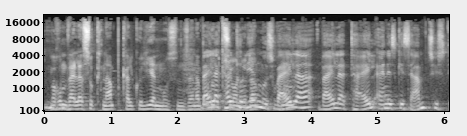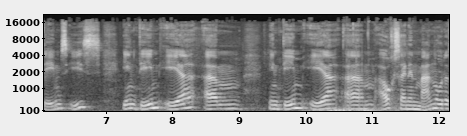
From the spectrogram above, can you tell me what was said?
Warum? Weil er so knapp kalkulieren muss in seiner weil Produktion? Weil er kalkulieren oder? muss, weil, mhm. er, weil er Teil eines Gesamtsystems ist, in dem er, ähm, in dem er ähm, auch seinen Mann oder,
